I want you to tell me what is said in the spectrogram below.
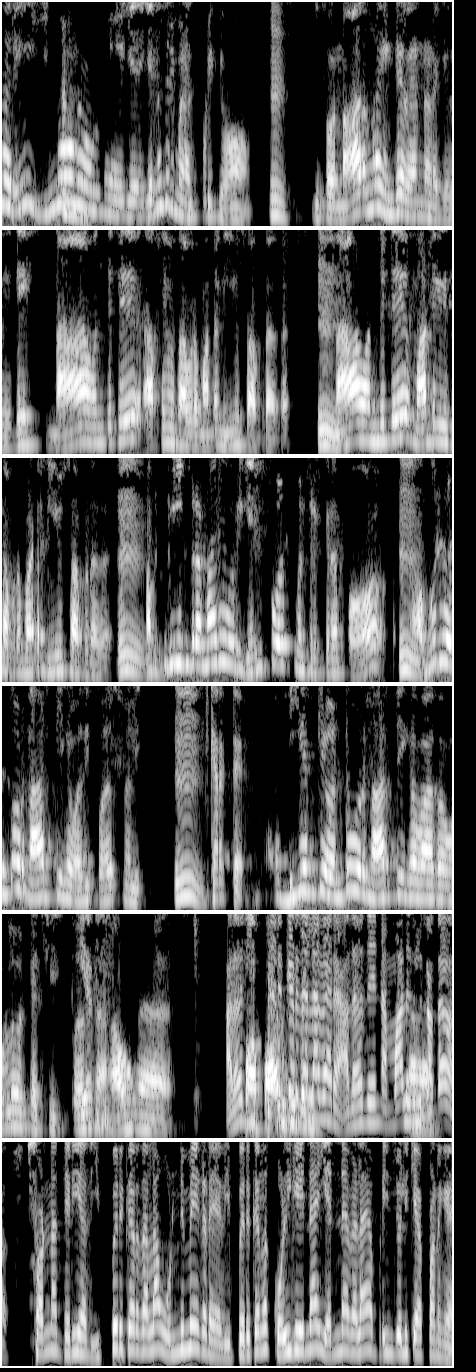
மாதிரி இன்னொன்னு ஒண்ணு என்ன தெரியுமா எனக்கு பிடிக்கும். இப்போ நார்மலா இந்தியால என்ன நடக்குது? டேய் நான் வந்துட்டு அசைவம் சாப்பிட மாட்டேன் நீயும் சாப்பிடாத. நான் வந்துட்டு மாட்டுக்கறி சாப்பிட மாட்டேன் நீயும் சாப்பிடாத. அப்படின்ற மாதிரி ஒரு என்போர்ஸ்மெண்ட் இருக்கிறப்போ. அவரு வந்துட்டு ஒரு நார்த்திகவாதி பர்சனலி கரெக்ட் டிஎம்கே வந்துட்டு ஒரு நார்த்திகவாதம் உள்ள ஒரு கட்சி. அவங்க அதாவது இப்ப இருக்கிறதெல்லாம் வேற. அதாவது நம்ம ஆளுங்களுக்கு அதான் சொன்னா தெரியாது. இப்ப இருக்கிறதெல்லாம் ஒண்ணுமே கிடையாது. இப்ப இருக்கிற கொள்கைனா என்ன விலை அப்படின்னு சொல்லி கேட்பானுங்க.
